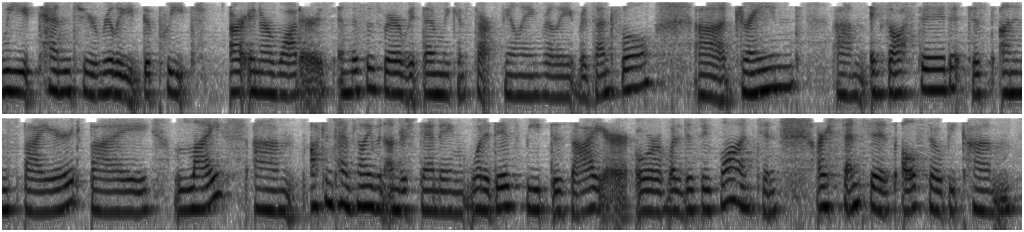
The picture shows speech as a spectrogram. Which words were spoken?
we tend to really deplete our inner waters. And this is where we, then we can start feeling really resentful, uh, drained, um, exhausted, just uninspired by life, um, oftentimes not even understanding what it is we desire or what it is we want. And our senses also become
